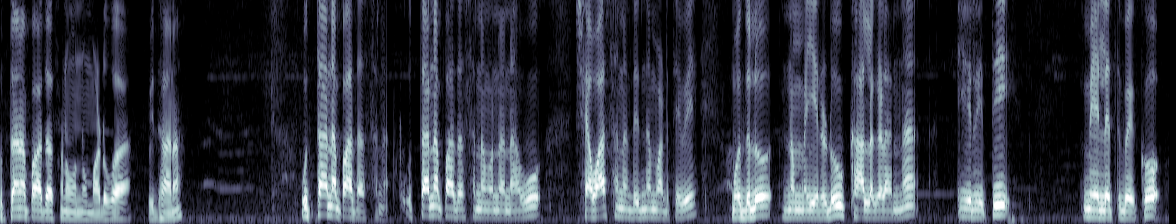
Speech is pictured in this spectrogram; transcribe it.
ಉತ್ಥಾನ ಪಾದಾಸನವನ್ನು ಮಾಡುವ ವಿಧಾನ? ಉತ್ಥಾನ ಪಾದಾಸನ. ಉತ್ಥಾನ ಪಾದಾಸನವನ್ನು ನಾವು ಶವಾಸನದಿಂದ ಮಾಡ್ತೀವಿ. ಮೊದಲು ನಮ್ಮ ಎರಡೂ ಕಾಲುಗಳನ್ನು ಈ ರೀತಿ ಮೇಲೆತ್ತಬೇಕು.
